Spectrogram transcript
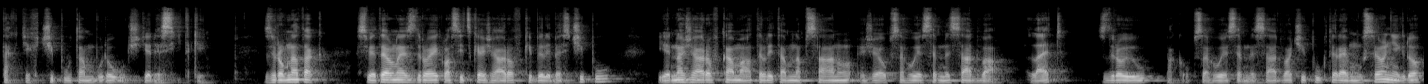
tak těch čipů tam budou určitě desítky. Zrovna tak Světelné zdroje klasické žárovky byly bez čipů. Jedna žárovka, máte-li tam napsáno, že obsahuje 72 LED zdrojů, pak obsahuje 72 čipů, které musel někdo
